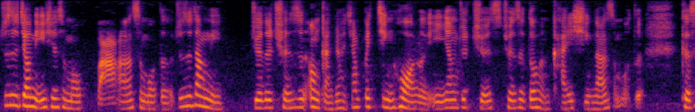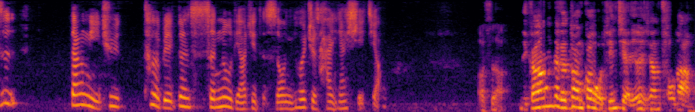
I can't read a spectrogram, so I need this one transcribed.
就是教你一些什么法啊什么的，就是让你觉得全身，嗯，感觉很像被净化了一样，就全全身都很开心啊什么的。可是当你去特别更深入了解的时候，你会觉得它很像邪教。哦是啊，你刚刚那个状况，我听起来有点像抽大麻，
